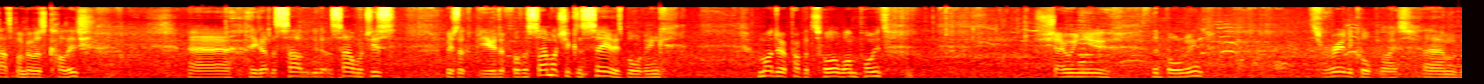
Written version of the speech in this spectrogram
That's my brother's college. Uh, you got the you got the Selfridges, which look beautiful. There's so much you can see in this building. I might do a proper tour at one point, showing you the building. It's a really cool place. Um,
